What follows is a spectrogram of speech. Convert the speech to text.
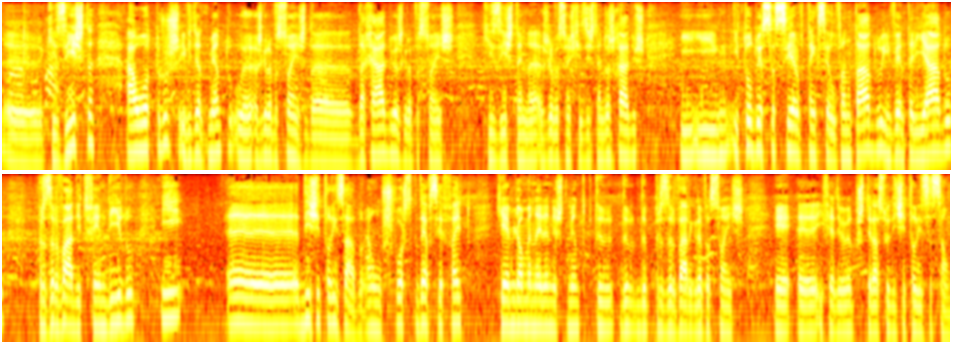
uh, que existe. Há outros, evidentemente, as gravações da, da rádio, as gravações que existem, na, as gravações que existem nas rádios e, e, e todo esse acervo tem que ser levantado, inventariado, preservado e defendido e uh, digitalizado. É um esforço que deve ser feito que é a melhor maneira neste momento de, de, de preservar gravações, é, é efetivamente proceder à sua digitalização.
